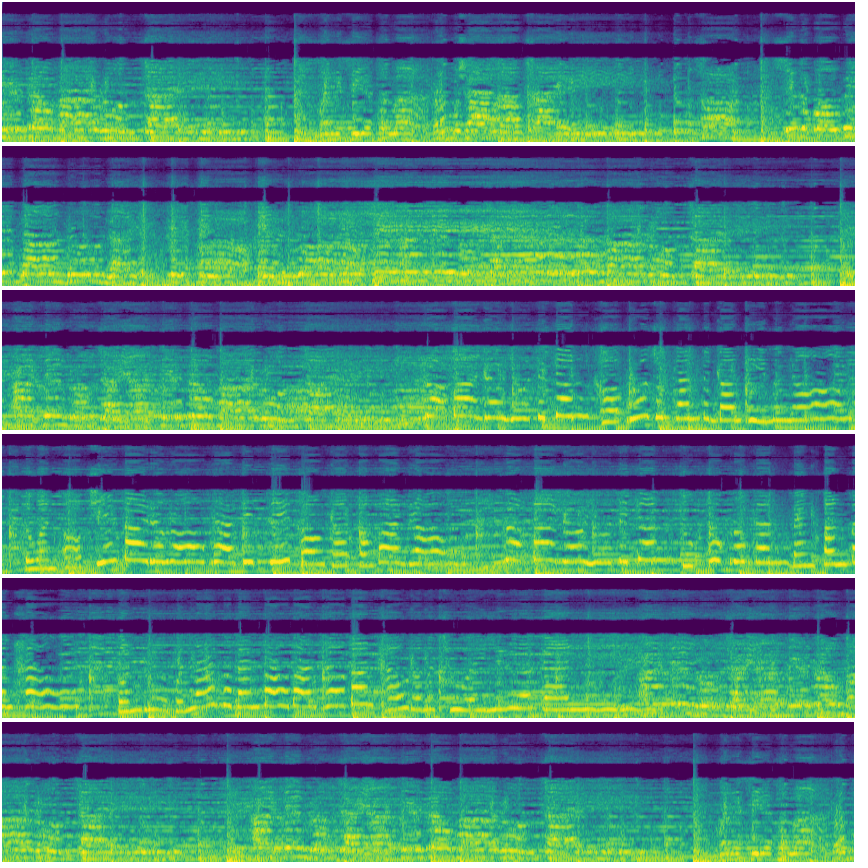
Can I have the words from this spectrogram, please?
Here we. กัมพูชาลาวไทยสิงคโปร์เวียดนามบรูไนฟิลิปปินส์อินโดนีเซียเรามารวมใจอาเซียนรวมใจอาเซียนเรามารวมใจราะบ้านเราอยู่ติดกันขอบรั้วชนกันเป็นบ้านที่เมืองน้อนตะวันออกเฉียงใต้เรืองรองพระอาทิตย์สีทองกาดของบ้านเราราะบ้าน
